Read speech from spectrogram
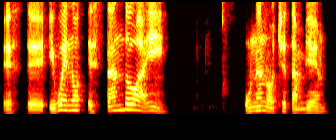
Este, y bueno, estando ahí, una noche también,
